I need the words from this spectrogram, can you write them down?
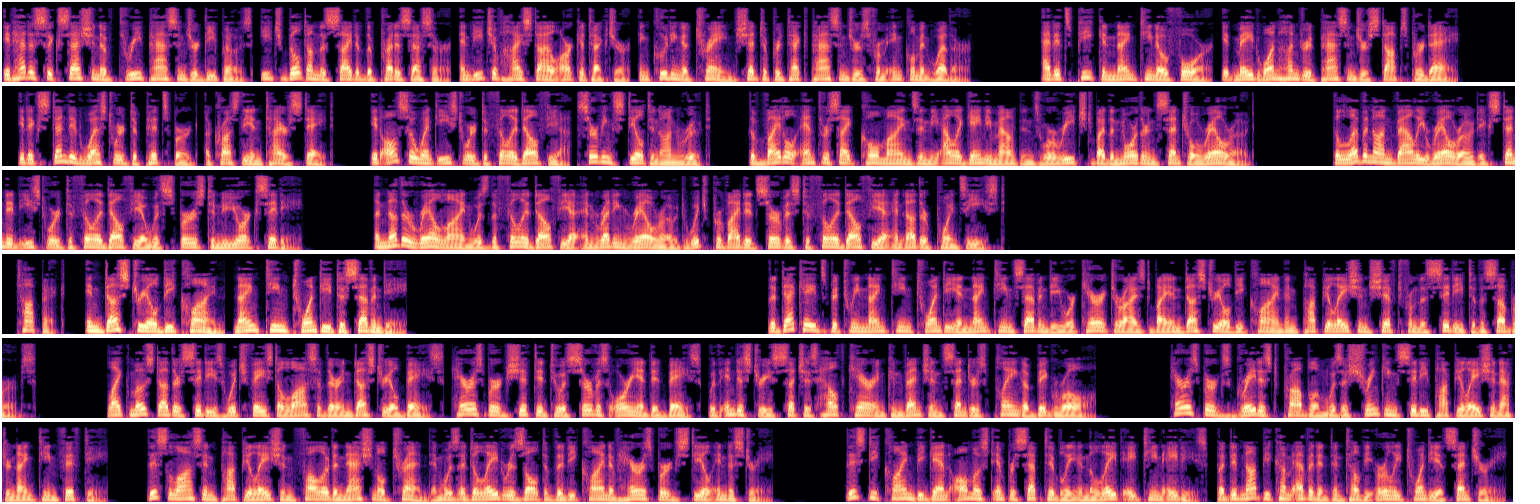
It had a succession of three passenger depots, each built on the site of the predecessor, and each of high-style architecture, including a train shed to protect passengers from inclement weather. At its peak in 1904, it made 100 passenger stops per day. It extended westward to Pittsburgh, across the entire state. It also went eastward to Philadelphia, serving Steelton en route. The vital anthracite coal mines in the Allegheny Mountains were reached by the Northern Central Railroad. The Lebanon Valley Railroad extended eastward to Philadelphia with spurs to New York City. Another rail line was the Philadelphia and Reading Railroad which provided service to Philadelphia and other points east. Industrial decline, 1920–70 The decades between 1920 and 1970 were characterized by industrial decline and population shift from the city to the suburbs. Like most other cities which faced a loss of their industrial base, Harrisburg shifted to a service-oriented base, with industries such as health care and convention centers playing a big role. Harrisburg's greatest problem was a shrinking city population after 1950. This loss in population followed a national trend and was a delayed result of the decline of Harrisburg's steel industry. This decline began almost imperceptibly in the late 1880s, but did not become evident until the early 20th century.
